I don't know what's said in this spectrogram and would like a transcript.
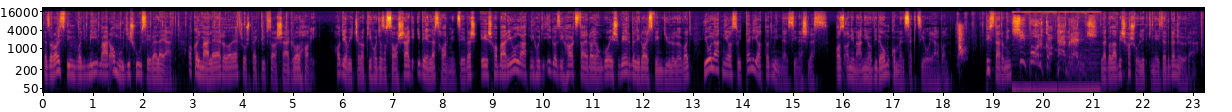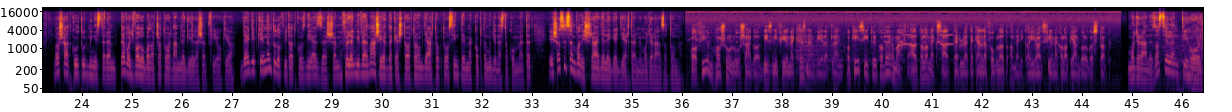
Ez a rajzfilm vagy mi már amúgy is 20 éve lejárt. Akarj már le erről a retrospektív szarságról, havi. Hadd javítsalak ki, hogy az a szarság idén lesz 30 éves, és ha bár jól látni, hogy igazi hardstyle rajongó és vérbeli rajzfilm gyűlölő vagy, jól látni azt, hogy te miattad minden színes lesz. Az Animánia videóm komment szekciójában. Tisztára, mint Siporka, hebrencs! legalábbis hasonlít kinézetben ő rá. Nos hát, kultúrminiszterem, te vagy valóban a csatornám legélesebb fiókja. De egyébként nem tudok vitatkozni ezzel sem, főleg mivel más érdekes tartalomgyártóktól szintén megkaptam ugyanezt a kommentet, és azt hiszem van is rá egy elég egyértelmű magyarázatom. A film hasonlósága a Disney filmekhez nem véletlen. A készítők a Wehrmacht általa megszállt területeken lefoglalt amerikai rajzfilmek alapján dolgoztak. Magyarán ez azt jelenti, hogy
